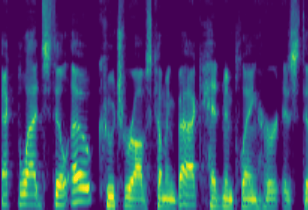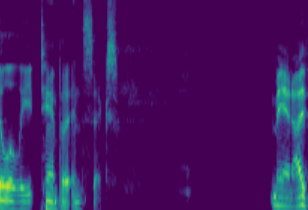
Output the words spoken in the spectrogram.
Ekblad still out. Kucherov's coming back. Hedman playing hurt is still elite. Tampa in six. Man, I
